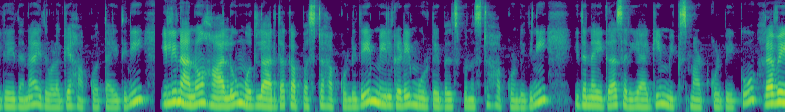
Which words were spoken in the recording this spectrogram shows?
ಈಗ ಇದನ್ನು ಇದರೊಳಗೆ ಹಾಕ್ಕೋತಾ ಇದ್ದೀನಿ. ಇಲ್ಲಿ ನಾನು ಹಾಲು ಮೊದಲು ಅರ್ಧ ಕಪ್ಪಷ್ಟು ಹಾಕ್ಕೊಂಡಿದ್ದೆ ಮೇಲ್ಗಡೆ ಮೂರು ಟೇಬಲ್ ಸ್ಪೂನಷ್ಟು ಹಾಕ್ಕೊಂಡಿದ್ದೀನಿ. ಇದನ್ನು ಈಗ ಸರಿಯಾಗಿ ಮಿಕ್ಸ್ ಮಾಡ್ಕೊಳ್ಬೇಕು. ರವೆ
